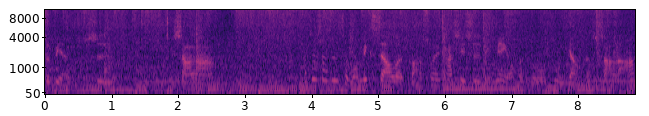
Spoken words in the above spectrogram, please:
这边是沙拉，它这算是什么 mix salad 吧？所以它其实里面有很多不一样的沙拉，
